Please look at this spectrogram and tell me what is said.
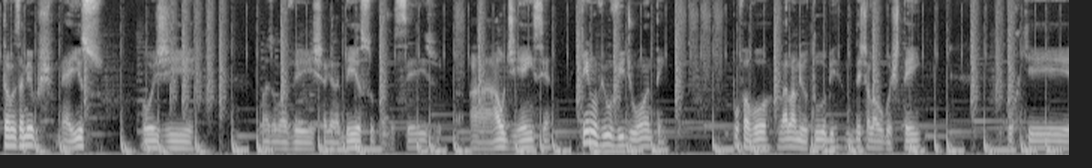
Então, meus amigos, é isso. Hoje, mais uma vez, agradeço para vocês a audiência. Quem não viu o vídeo ontem, por favor, vai lá no YouTube, deixa lá o gostei, porque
